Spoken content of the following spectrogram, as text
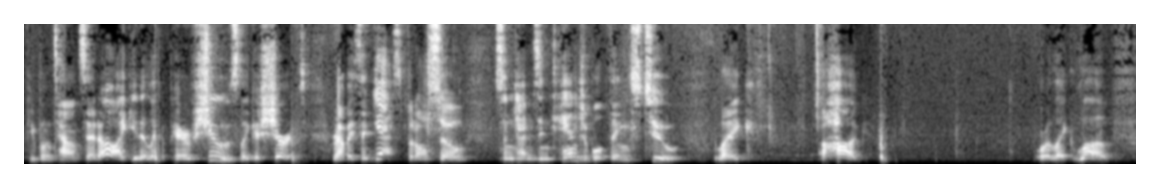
People in town said, Oh, I get it, like a pair of shoes, like a shirt. Rabbi said, Yes, but also sometimes intangible things too, like a hug or like love.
